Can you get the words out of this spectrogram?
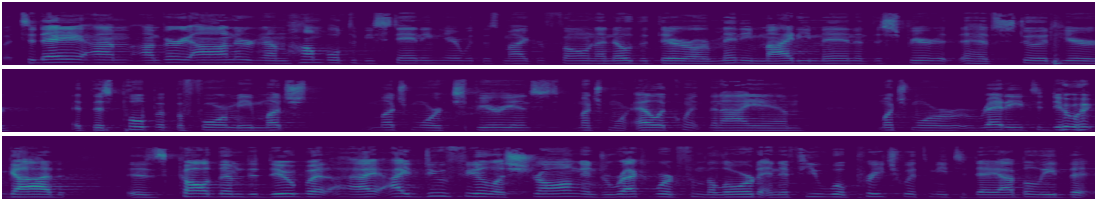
But today I'm, I'm very honored and I'm humbled to be standing here with this microphone. I know that there are many mighty men of the Spirit that have stood here at this pulpit before me, much, much more experienced, much more eloquent than I am, much more ready to do what God has called them to do. But I, I do feel a strong and direct word from the Lord. And if you will preach with me today, I believe that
